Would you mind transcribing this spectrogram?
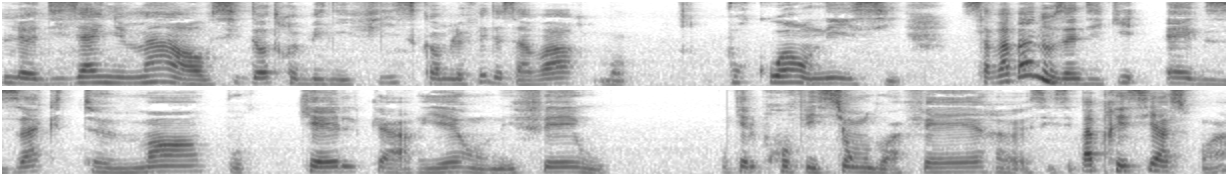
Le design humain a aussi d'autres bénéfices comme le fait de savoir bon pourquoi on est ici. Ça va pas nous indiquer exactement pour quelle carrière on est fait ou, quelle profession on doit faire. Euh, c'est pas précis à ce point,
